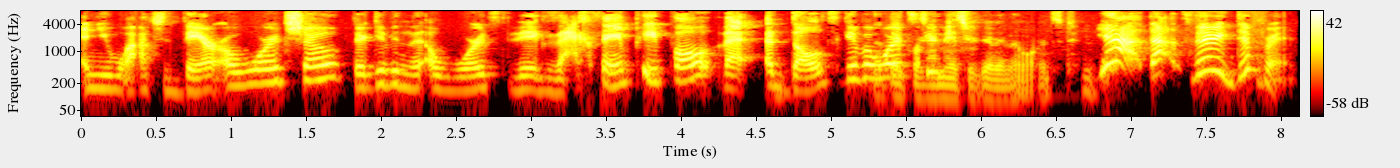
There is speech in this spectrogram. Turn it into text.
and you watch their award show, they're giving the awards to the exact same people that adults give awards to. Are giving the awards too. Yeah, that's very different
